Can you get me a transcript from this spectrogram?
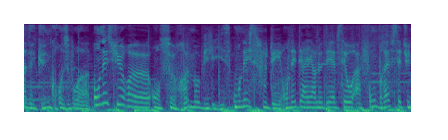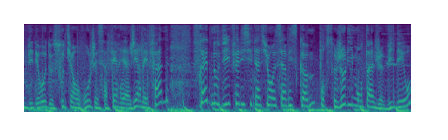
Avec une grosse voix. On est sûr, euh, on se remobilise, on est soudés, on est derrière le DFCO à fond. Bref, c'est une vidéo de soutien au rouge et ça fait réagir les fans. Fred nous dit félicitations au service com pour ce joli montage vidéo.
